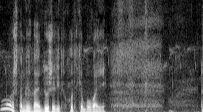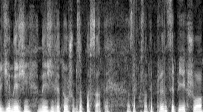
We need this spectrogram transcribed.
Може там, не знаю, дуже рідко коли таке буває. Тоді нижні, нижні для того, щоб запасати. Запасати. В принципі, якщо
